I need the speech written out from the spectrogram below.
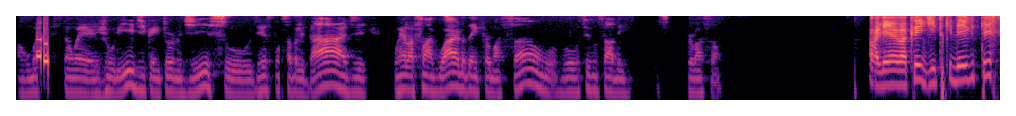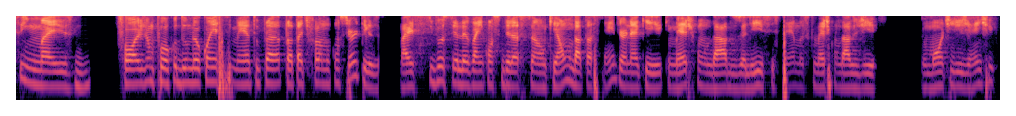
alguma questão é, jurídica em torno disso, de responsabilidade, com relação à guarda da informação, ou vocês não sabem essa informação? Olha, eu acredito que deve ter sim, mas foge um pouco do meu conhecimento para estar tá te falando com certeza. Mas se você levar em consideração que é um data center, né, que, que mexe com dados ali, sistemas que mexe com dados de um monte de gente,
